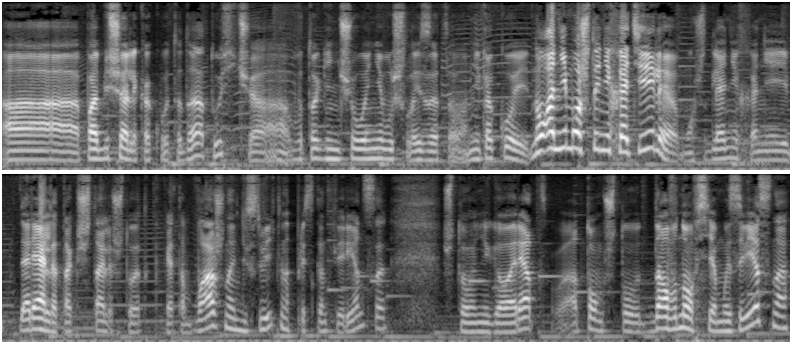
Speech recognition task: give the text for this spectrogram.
а, пообещали какую-то, да, тысячу, а в итоге ничего и не вышло из этого. Никакой. Ну, они, может, и не хотели. Может, для них они реально так считали, что это какая-то важная, действительно, пресс-конференция. Что они говорят о том, что давно всем известно.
